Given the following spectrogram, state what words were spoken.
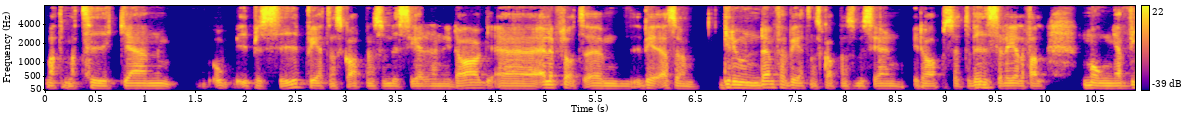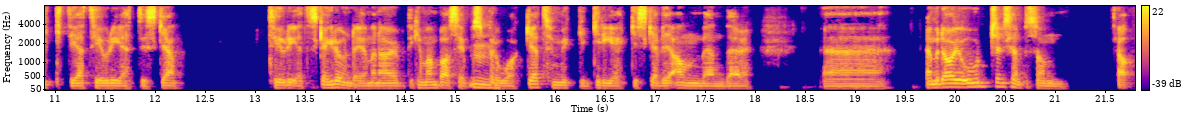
matematiken och i princip vetenskapen som vi ser den idag. Uh, eller förlåt, um, alltså, grunden för vetenskapen som vi ser den idag på sätt och vis. Eller i alla fall många viktiga teoretiska teoretiska grunder. Jag menar, det kan man bara se på mm. språket, hur mycket grekiska vi använder. Uh, ja, men du har ju ord till exempel som ja,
